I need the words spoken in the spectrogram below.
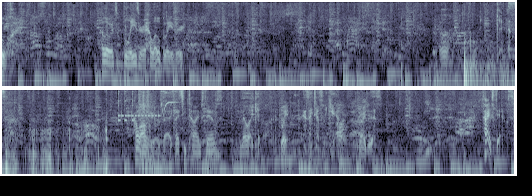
Ooh. Hello, it's Blazer. Hello, Blazer. Oh How long ago was that? Can I see timestamps? No, I cannot. Wait, yes, I definitely can. How do I do this? Timestamps.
